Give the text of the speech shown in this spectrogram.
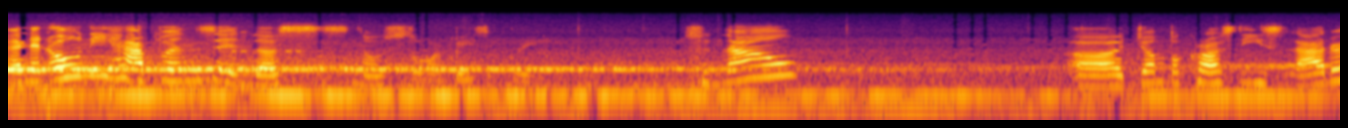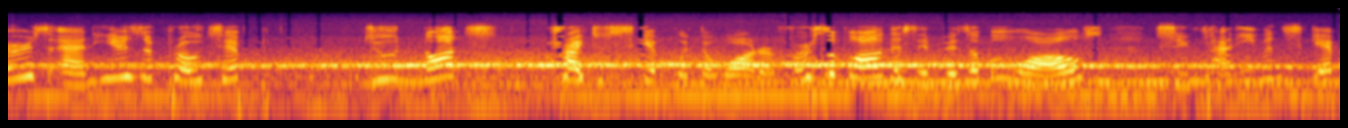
And it only happens in the snowstorm, basically. So now, uh, jump across these ladders. And here's a pro tip. Do not try to skip with the water. First of all, there's invisible walls, so you can't even skip.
